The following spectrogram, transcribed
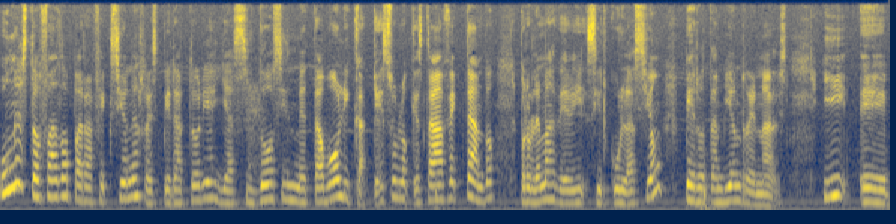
un estofado para afecciones respiratorias y acidosis metabólica, que eso es lo que está afectando problemas de circulación, pero también renales. Y eh,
